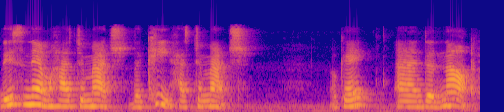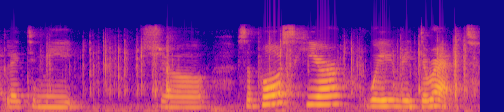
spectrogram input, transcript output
This name has to match, the key has to match. Okay, and now let me show suppose here we redirect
